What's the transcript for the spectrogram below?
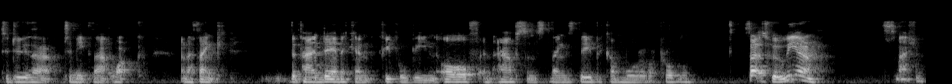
to do that, to make that work. And I think the pandemic and people being off and absence things, they become more of a problem. So that's where we are. Smashing.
